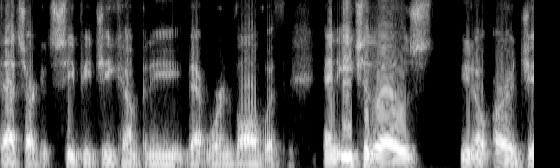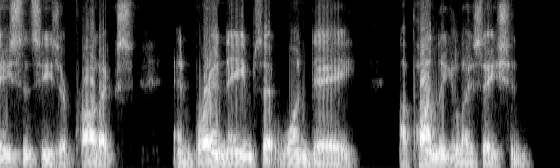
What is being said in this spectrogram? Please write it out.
That's our CPG company that we're involved with. And each of those, you know, are adjacencies or products and brand names that one day, upon legalization,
